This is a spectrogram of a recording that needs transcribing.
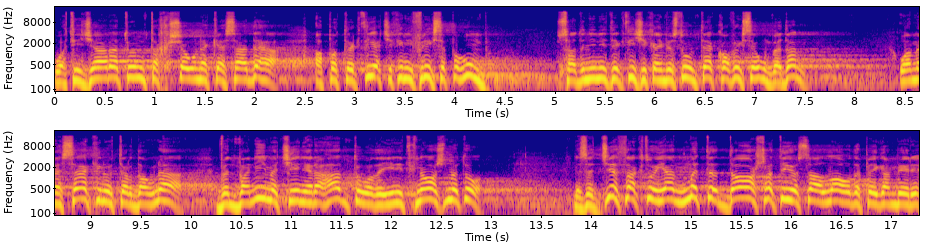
wa tijaratun takhshawna kasadaha, apo tregtia që keni frikë se po humb. Sa e don njeri tregti që ka investu në te, ka frikë se humb, e don. Wa masakinu tardawnaha, vendbanimet që jeni rahat n'to edhe jeni të kënaqur me to. Nëse gjitha këto janë më të dashura te ju se Allahu dhe pejgamberi,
